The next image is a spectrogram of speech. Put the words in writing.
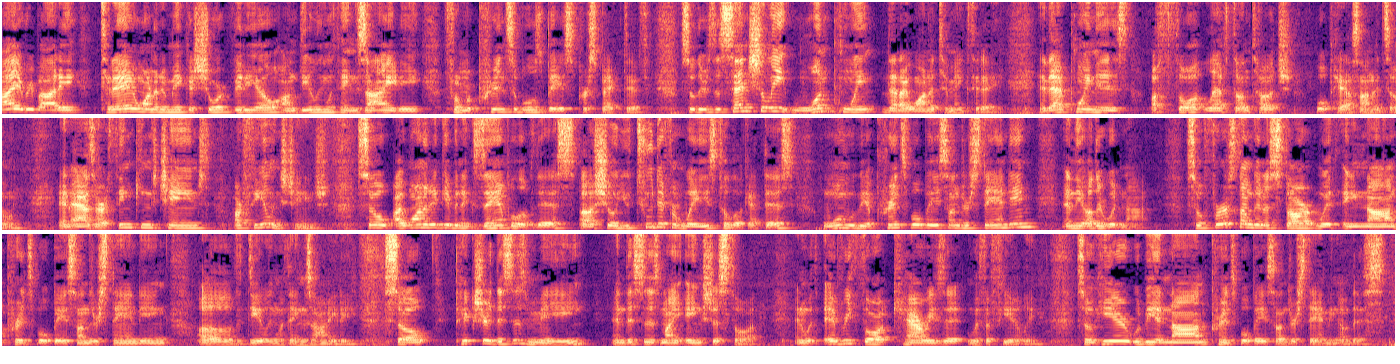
Hi everybody. Today I wanted to make a short video on dealing with anxiety from a principles-based perspective. So there's essentially one point that I wanted to make today. And that point is a thought left untouched will pass on its own. And as our thinkings change, our feelings change. So I wanted to give an example of this, uh, show you two different ways to look at this. One would be a principle-based understanding and the other would not. So first I'm going to start with a non-principle based understanding of dealing with anxiety. So picture this is me and this is my anxious thought. And with every thought carries it with a feeling. So here would be a non-principle based understanding of this.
